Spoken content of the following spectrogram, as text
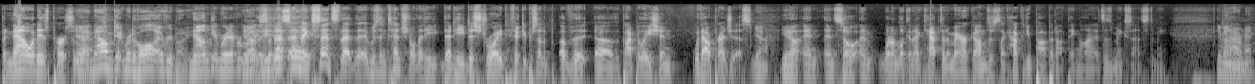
But now it is personal. Yeah, now I'm getting rid of all everybody. Now I'm getting rid of everybody. Yeah, so that, that makes sense. That it was intentional that he that he destroyed 50 percent of the uh, the population without prejudice. Yeah. you know, and and so and when I'm looking at Captain America, I'm just like, how could you pop it on thing on? It doesn't make sense to me. you mean Um, Iron Man?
